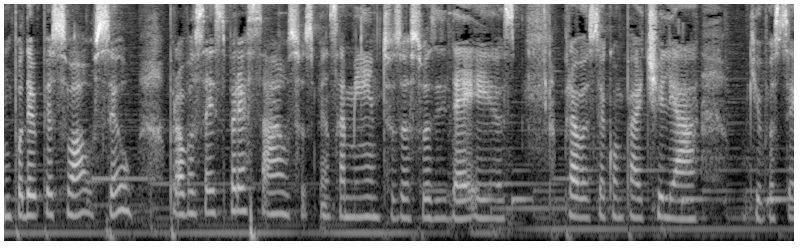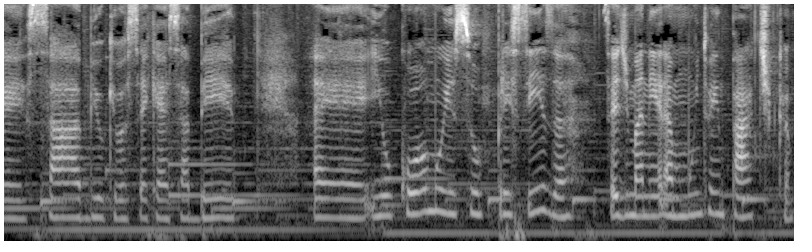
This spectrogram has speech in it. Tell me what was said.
um poder pessoal seu para você expressar os seus pensamentos, as suas ideias, para você compartilhar o que você sabe, o que você quer saber é, e o como isso precisa ser de maneira muito empática,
